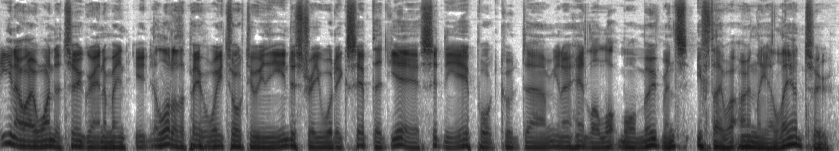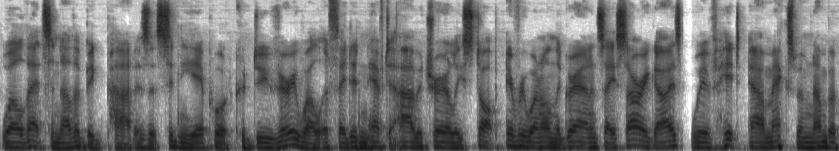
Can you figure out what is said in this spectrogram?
you know, I wonder too, Grant. I mean, a lot of the people we talk to in the industry would accept that, yeah, Sydney Airport could, um, you know, handle a lot more movements if they were only allowed to. Well, that's another big part is that Sydney Airport could do very well if they didn't have to arbitrarily stop everyone on the ground and say, sorry, guys, we've hit our maximum number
